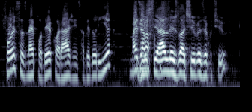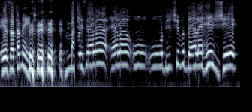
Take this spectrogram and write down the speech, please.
forças, né? Poder, coragem e sabedoria. Mas Judiciário, ela... legislativo e executivo. Exatamente. Mas ela, ela o, o objetivo dela é reger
